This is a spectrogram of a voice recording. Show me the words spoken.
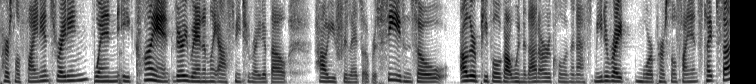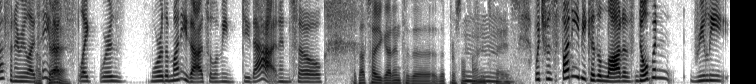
personal finance writing when a client very randomly asked me to write about how you freelance overseas. And so other people got wind of that article and then asked me to write more personal finance type stuff. And I realized, Okay. hey, that's like where's more the money's at. So let me do that. And so So that's how you got into the the personal finance Mhm. space. which was funny because a lot of no one really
